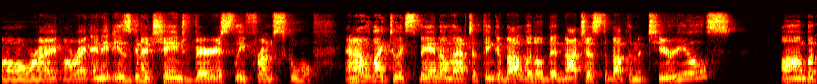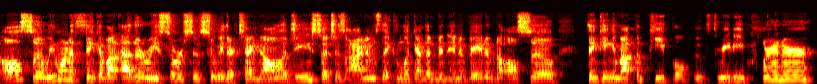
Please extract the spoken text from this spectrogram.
All right, all right, and it is gonna change variously from school. And I would like to expand on that to think about a little bit, not just about the materials, um, but also we want to think about other resources. So either technology, such as items they can look at that have been innovative, but also thinking about the people. Ooh, 3D printer,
